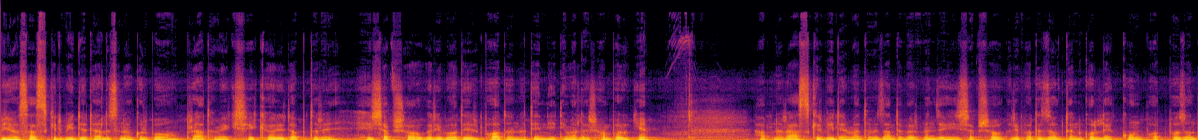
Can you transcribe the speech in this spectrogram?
বৃহস্প আজকের ভিডিওতে আলোচনা করব প্রাথমিক শিক্ষা অধিদপ্তরে হিসাব সহকারী পদের পদোন্নতি নীতিমালা সম্পর্কে। আপনারা আজকের ভিডিওর মাধ্যমে জানতে পারবেন যে হিসাব সহকারী পদে যোগদান করলে কোন পদ পর্যন্ত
